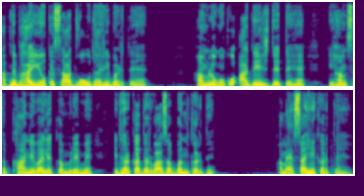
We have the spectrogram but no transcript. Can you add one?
अपने भाइयों के साथ वो उधर ही बढ़ते हैं। हम लोगों को आदेश देते हैं कि हम सब खाने वाले कमरे में इधर का दरवाज़ा बंद कर दें। हम ऐसा ही करते हैं।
